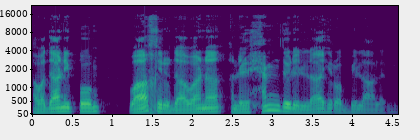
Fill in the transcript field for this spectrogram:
அவதானிப்போம். வாஹிருதாவான அனில் ஹம்துலில்லாஹி ரொபில் ஆலமி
